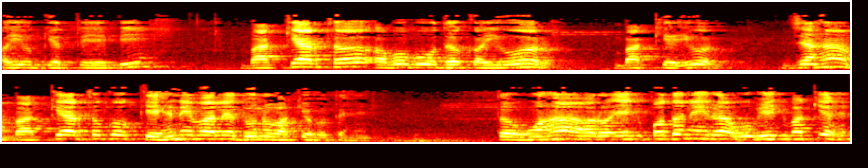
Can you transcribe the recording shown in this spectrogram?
अयोग्य वाक्यार्थ अवबोध कयोर वाक्य जहाँ वाक्यार्थ को कहने वाले दोनों वाक्य होते हैं। तो वहाँ और एक पद नहीं रहा, वो भी एक वाक्य है।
